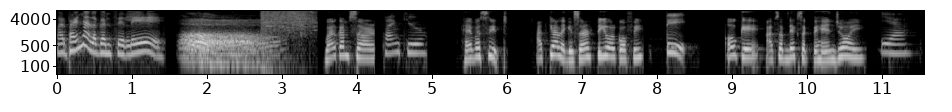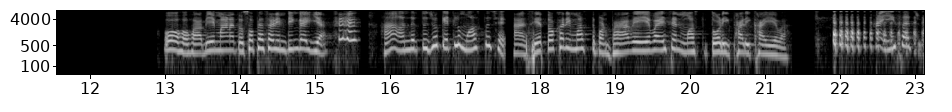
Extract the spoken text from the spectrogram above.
મારા ભાઈના લગન છે લે welcome sir thank you have a seat आप क्या लगे सर टी और कॉफी ટી ओके आप सब देख सकते हैं एंजॉय યા ઓહો હા બે માણા તો સોફા સડીને ટીંગાઈ ગયા હા અંદર તું જો કેટલું મસ્ત છે. હા છે તો ખરી મસ્ત પણ ભાવે એવાય છે ને મસ્ત તોડી ફાડી ખાય એવા. હા ઈ સાચું.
